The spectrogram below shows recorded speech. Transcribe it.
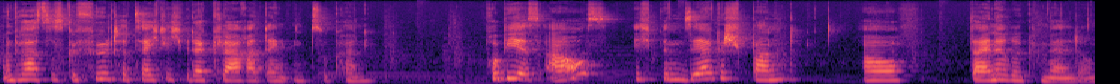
und du hast das Gefühl, tatsächlich wieder klarer denken zu können. Probier es aus. Ich bin sehr gespannt auf deine Rückmeldung.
